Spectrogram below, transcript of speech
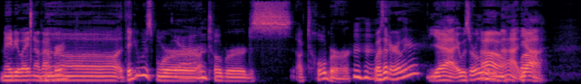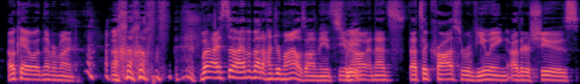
maybe late November. Uh, I think it was more yeah. October. October. Mm-hmm. Was it earlier? Yeah, it was earlier oh, than that. Well, yeah. Okay, well, never mind. um, but I still I have about 100 miles on these, Sweet. you know, and that's that's across reviewing other shoes.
